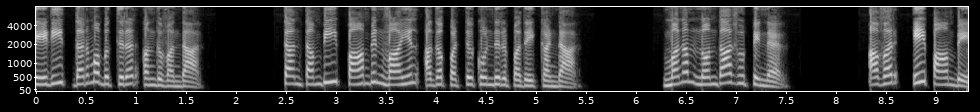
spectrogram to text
தேடி தர்மபுத்திரர் அங்கு வந்தார். தன் தம்பி பாம்பின் வாயில் அகப்பட்டு கொண்டிருப்பதைக் கண்டார். மனம் நொந்தார் பின்னர் அவர் ஏ பாம்பே!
